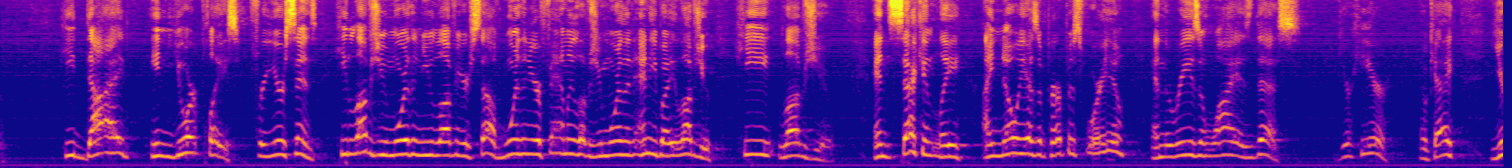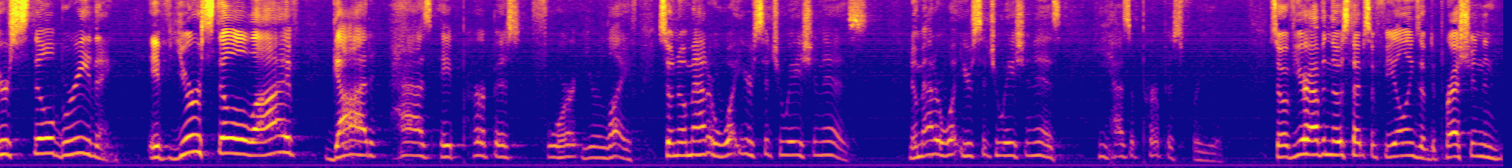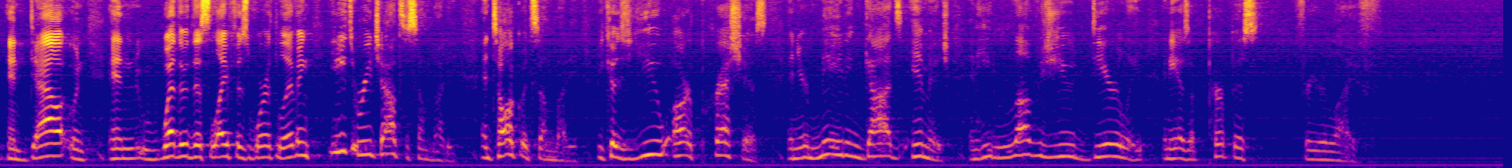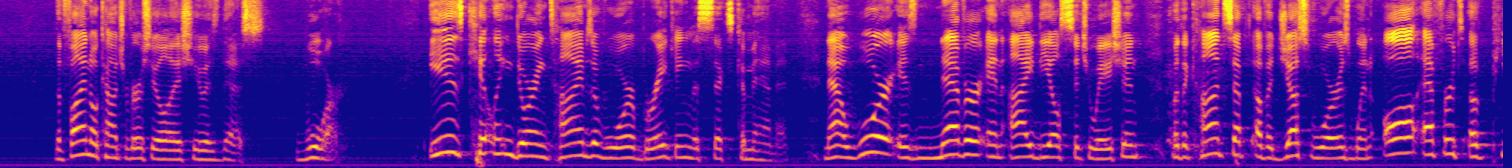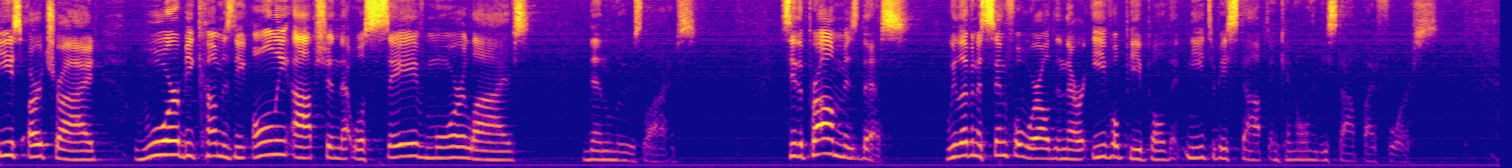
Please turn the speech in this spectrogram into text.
He died in your place for your sins. He loves you more than you love yourself, more than your family loves you, more than anybody loves you. He loves you. And secondly, I know He has a purpose for you. And the reason why is this you're here, okay? You're still breathing. If you're still alive, God has a purpose for your life. So no matter what your situation is, no matter what your situation is, He has a purpose for you. So if you're having those types of feelings of depression and, and doubt and, and whether this life is worth living, you need to reach out to somebody and talk with somebody because you are precious and you're made in God's image and He loves you dearly and He has a purpose for your life. The final controversial issue is this war. Is killing during times of war breaking the sixth commandment? Now, war is never an ideal situation, but the concept of a just war is when all efforts of peace are tried, war becomes the only option that will save more lives than lose lives. See, the problem is this we live in a sinful world, and there are evil people that need to be stopped and can only be stopped by force.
